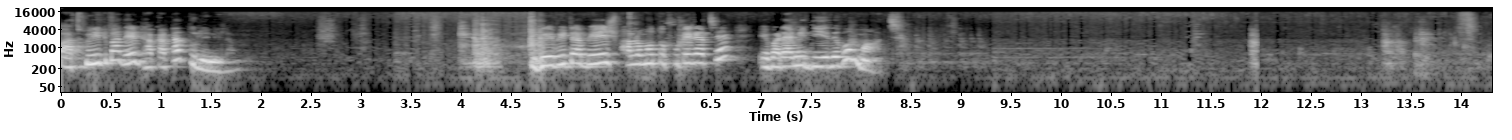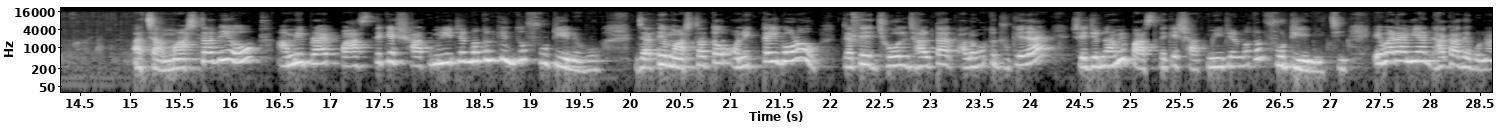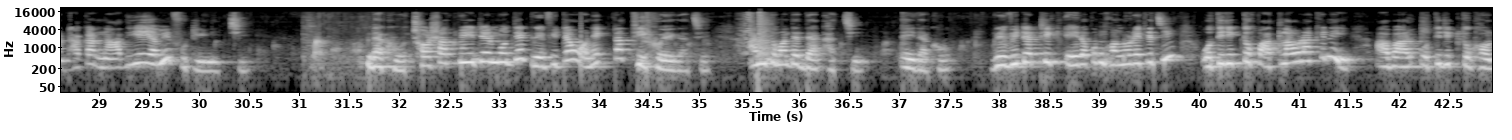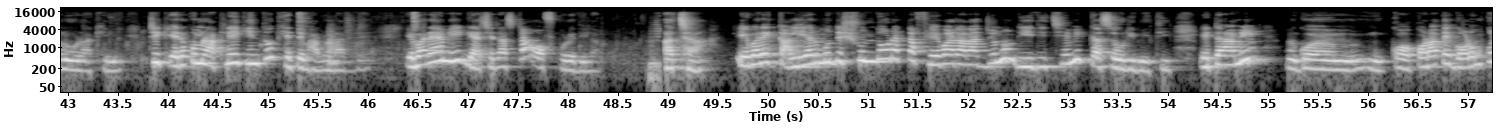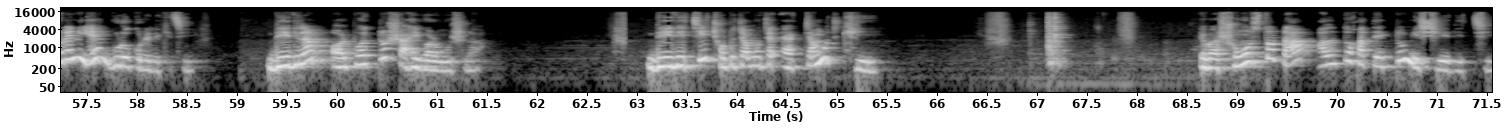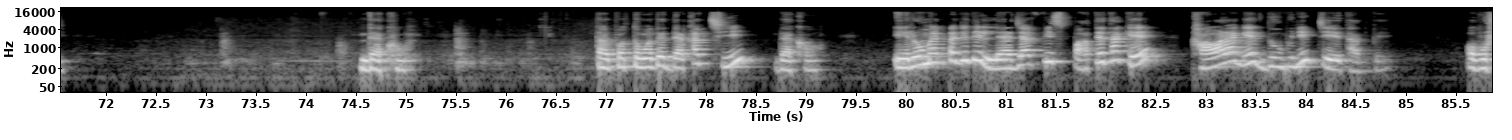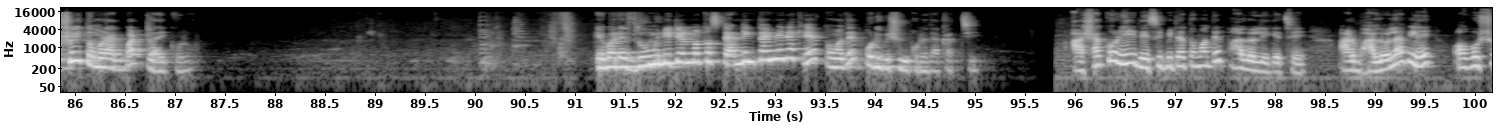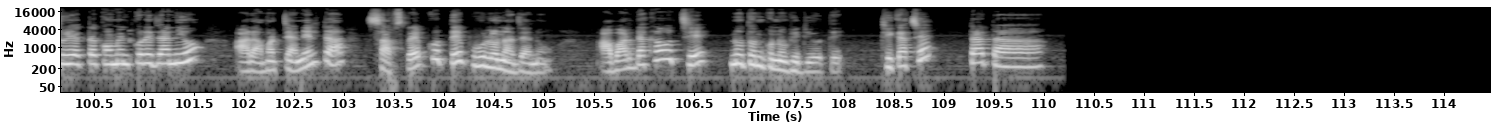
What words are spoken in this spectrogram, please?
পাঁচ মিনিট বাদে ঢাকাটা তুলে নিলাম। গ্রেভিটা বেশ ভালো মতো ফুটে গেছে। এবারে আমি দিয়ে দেব মাছ। আচ্ছা মাছটা দিয়েও আমি প্রায় পাঁচ থেকে সাত মিনিটের মতন কিন্তু ফুটিয়ে নেব, যাতে মাছটা তো অনেকটাই বড়, যাতে ঝোল ঝালটা ভালো মতো ঢুকে যায় সেই জন্য আমি পাঁচ থেকে সাত মিনিটের মতন ফুটিয়ে নিচ্ছি। এবারে আমি আর ঢাকা দেবো না, ঢাকা না দিয়েই আমি ফুটিয়ে নিচ্ছি। দেখো, ছ সাত মিনিটের মধ্যে গ্রেভিটা অনেকটা ঠিক হয়ে গেছে। আমি তোমাদের দেখাচ্ছি। এই দেখো গ্রেভিটা ঠিক এইরকম ঘন রেখেছি, অতিরিক্ত পাতলাও রাখিনি, আবার অতিরিক্ত ঘনও রাখিনি। ঠিক এরকম রাখলেই কিন্তু খেতে ভালো লাগবে। এবারে আমি গ্যাসের আঁচটা অফ করে দিলাম। আচ্ছা এবারে কালিয়ার মধ্যে সুন্দর একটা ফ্লেভার আনার জন্য দিয়ে দিচ্ছি আমি কাসৌরি মেথি। এটা আমি কড়াতে গরম করে নিয়ে গুঁড়ো করে রেখেছি। দিয়ে দিলাম অল্প একটু শাহি গরম মশলা। দিয়ে দিচ্ছি ছোট চামচের এক চামচ ঘি। এবার সমস্তটা আলতো হাতে একটু মিশিয়ে দিচ্ছি। দেখো। তারপর তোমাদের দেখাচ্ছি, দেখো। এরম একটা যদি লেজার পিস পাতে থাকে, খাওয়ার আগে দু মিনিট চেয়ে থাকবে। অবশ্যই তোমরা একবার ট্রাই করো। এবারে দু মিনিটের মতো স্ট্যান্ডিং টাইমে রেখে তোমাদের পরিবেশন করে দেখাচ্ছি। আশা করি রেসিপিটা তোমাদের ভালো লেগেছে। আর ভালো লাগলে অবশ্যই একটা কমেন্ট করে জানিও। আর আমার চ্যানেলটা সাবস্ক্রাইব করতে ভুলো না যেন। আবার দেখা হচ্ছে নতুন কোনো ভিডিওতে ঠিক আছে? টাটা!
